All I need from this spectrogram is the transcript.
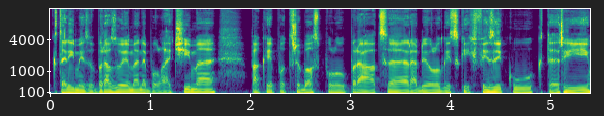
kterými zobrazujeme nebo léčíme. Pak je potřeba spolupráce radiologických fyziků, kteří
